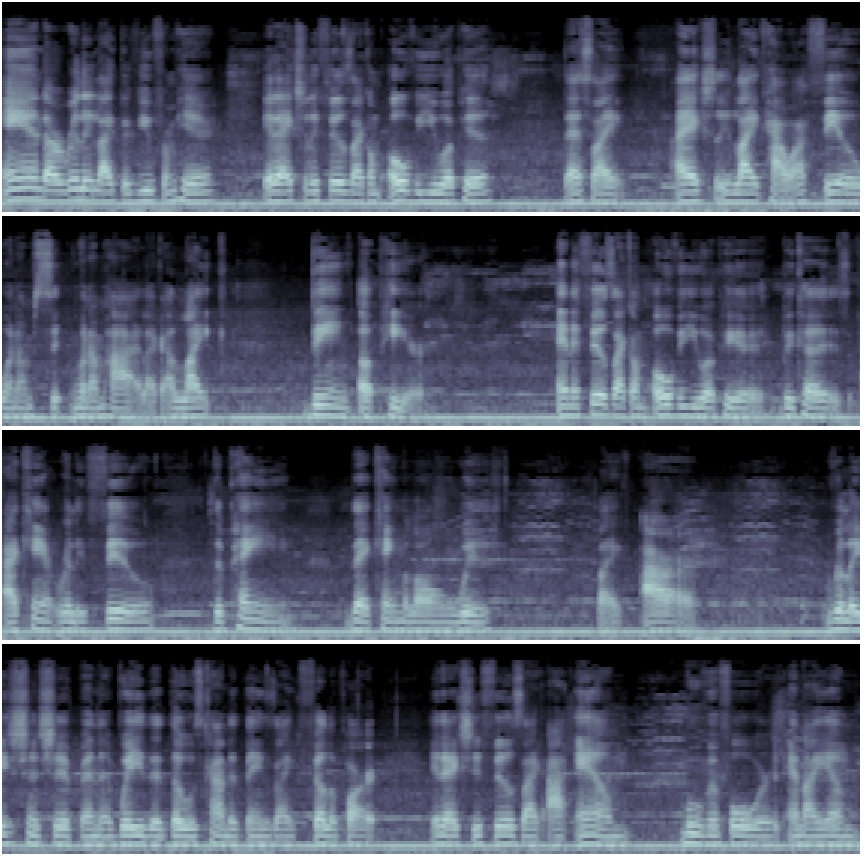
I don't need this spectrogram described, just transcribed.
And I really like the view from here. It actually feels like I'm over you up here. That's like I actually like how I feel when I'm sitting when I'm high. Like I like being up here. And it feels like I'm over you up here because I can't really feel the pain that came along with like our relationship and the way that those kind of things like fell apart it actually feels like I am moving forward and I am,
